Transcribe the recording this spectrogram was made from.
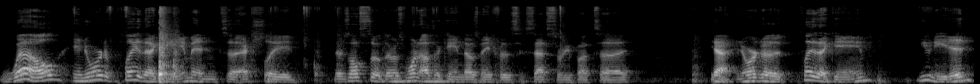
Well, in order to play that game, and uh, actually, there's also, there was one other game that was made for this accessory, but uh, yeah, in order to play that game, you needed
